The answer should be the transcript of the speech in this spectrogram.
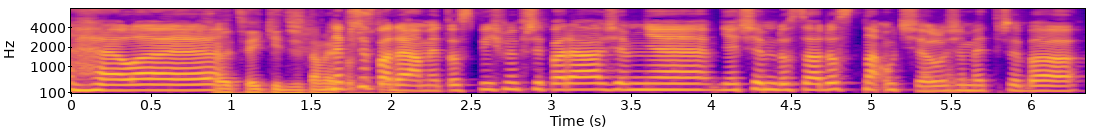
Hele, cítit, že tam je nepřipadá prostě... mi to. Spíš mi připadá, že mě v něčem docela dost naučil, že mi třeba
